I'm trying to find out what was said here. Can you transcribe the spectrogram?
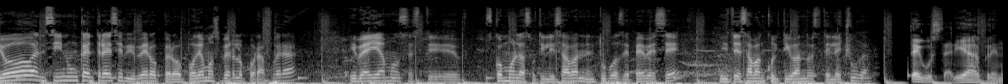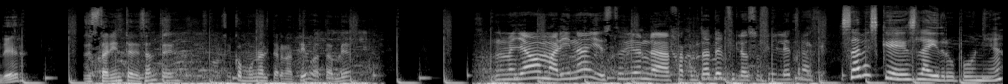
Yo en sí nunca entré a ese vivero, pero podíamos verlo por afuera y veíamos este pues, cómo las utilizaban en tubos de PVC y te estaban cultivando este lechuga. ¿Te gustaría aprender? Estaría interesante, así como una alternativa también. Me llamo Marina y estudio en la Facultad de Filosofía y Letras. ¿Sabes qué es la hidroponía?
